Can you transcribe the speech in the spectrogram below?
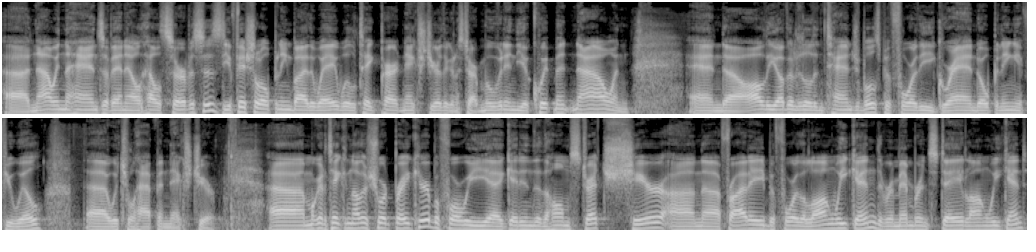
Uh, now in the hands of NL Health Services. The official opening, by the way, will take part next year. They're going to start moving in the equipment now and and uh, all the other little intangibles before the grand opening, if you will, uh, which will happen next year. Um, we're going to take another short break here before we uh, get into the home stretch here on uh, Friday before the long weekend, the Remembrance Day long weekend.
